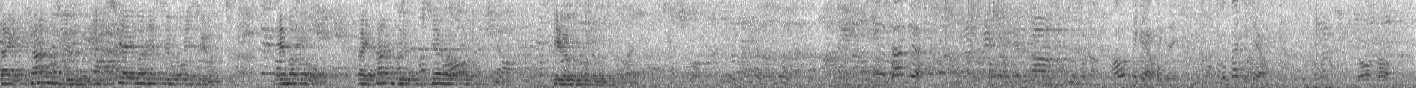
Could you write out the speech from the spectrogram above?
第31試合まで使用選手 A マット第31試合まで使用選手計量部分でお越しください2分30煽ってけよ動かしてけよそうそう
